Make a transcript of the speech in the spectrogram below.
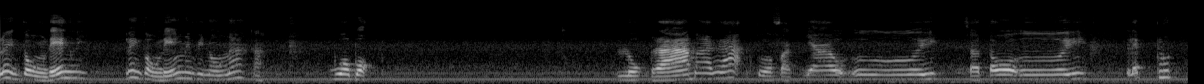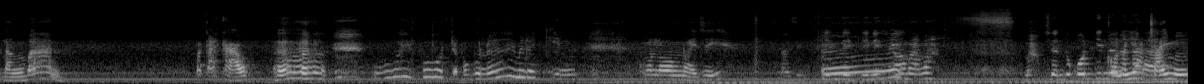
เร่งตองแดงนี่เร่งตองแดงนี่พี่น้องนะอะบัวบอกลูกรามาระตัวฝักยาวเอ้ยสะตอเอ้ยเล็บกลุดหลังบ้าน ประกาศขาวเอออุ้ยพูดจะพระคุณเอ้ยไม่ได้กินเอา มาลองหน่อยสิเอาสิกินดิทีนี้เอ้ยเอามามาเชิญทุกคนกินขออนุญาตใช้มือ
